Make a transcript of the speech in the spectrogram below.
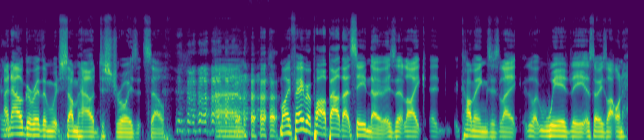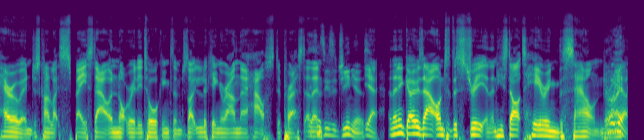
An algorithm which somehow destroys itself. Um, my favorite part about that scene, though, is that like Cummings is like, like weirdly as though he's like on heroin, just kind of like spaced out and not really talking to them, just like looking around their house, depressed. And then he's a genius. yeah, and then he goes out onto the street and then he starts hearing the sound, Oh, yeah.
